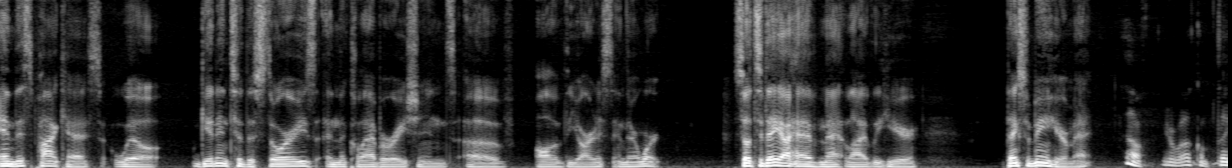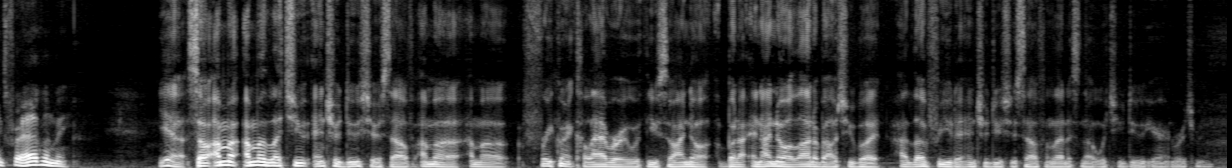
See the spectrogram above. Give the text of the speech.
And this podcast will get into the stories and the collaborations of all of the artists and their work. So today I have Matt Lively here. Thanks for being here, Matt. Oh, you're welcome. Thanks for having me. Yeah, so I'm a, I'm gonna let you introduce yourself. I'm a I'm a frequent collaborator with you, so I know, but I, and I know a lot about you. But I'd love for you to introduce yourself and let us know what you do here in Richmond.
